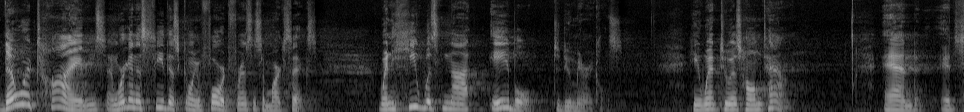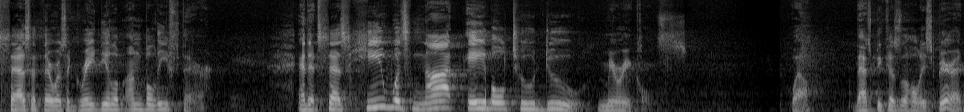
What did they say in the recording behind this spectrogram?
There were times, and we're going to see this going forward, for instance, in Mark 6, when he was not able to do miracles. He went to his hometown, and it says that there was a great deal of unbelief there. And it says he was not able to do miracles. Well, that's because the Holy Spirit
